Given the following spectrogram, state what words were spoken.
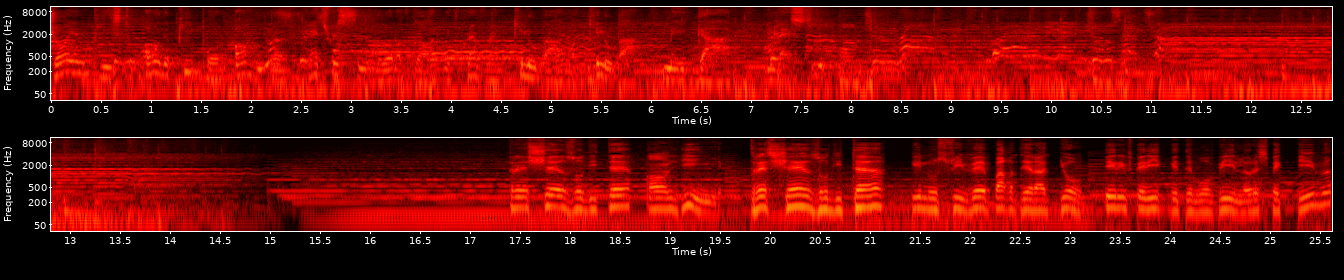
Joy and peace to all the people of the earth. Let's receive the word of God with Reverend Kiluba Kiluba. May God bless you. Très chers auditeurs en ligne, très chers auditeurs qui nous suivez par des radios périphériques de vos villes respectives,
